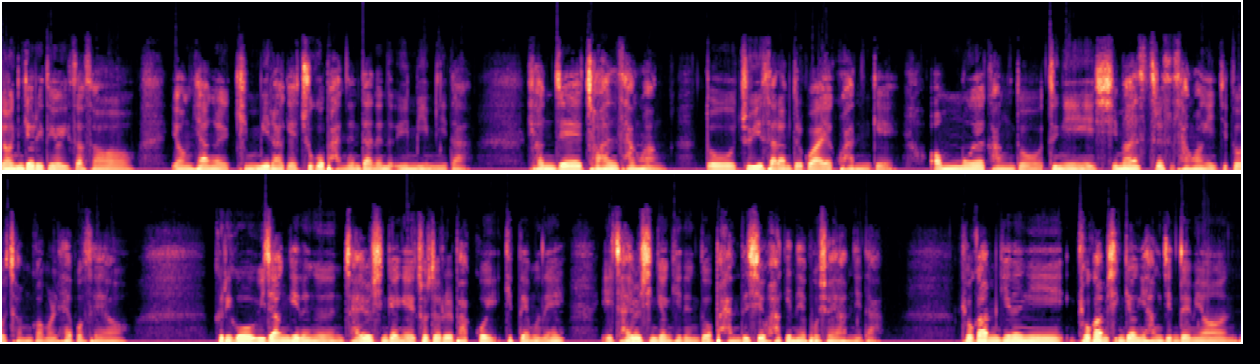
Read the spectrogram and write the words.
연결이 되어 있어서 영향을 긴밀하게 주고받는다는 의미입니다. 현재 처한 상황, 또 주위 사람들과의 관계, 업무의 강도 등이 심한 스트레스 상황인지도 점검을 해보세요. 그리고 위장 기능은 자율신경의 조절을 받고 있기 때문에 이 자율신경 기능도 반드시 확인해 보셔야 합니다. 교감 기능이 교감 신경이 항진되면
